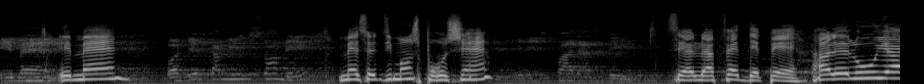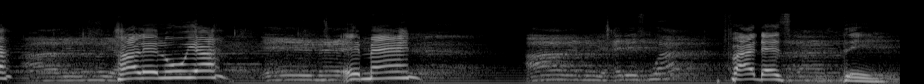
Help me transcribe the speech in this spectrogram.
Amen. Amen. But this coming Sunday, Mais ce dimanche prochain, c'est la fête des pères. Alléluia. Alléluia. Amen. Hallelujah. It is what? Father's Day.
